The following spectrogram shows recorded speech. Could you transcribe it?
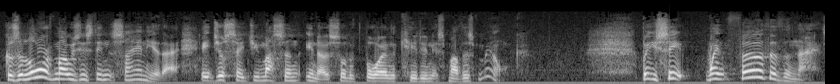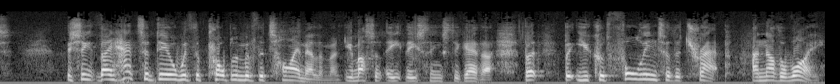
Because the law of Moses didn't say any of that. It just said you mustn't, you know, sort of boil a kid in its mother's milk. But you see, it went further than that. You see, they had to deal with the problem of the time element. You mustn't eat these things together. But, but you could fall into the trap another way.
